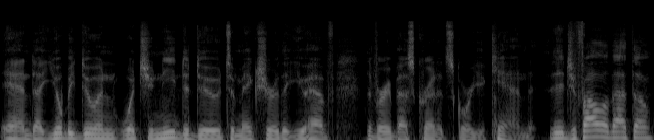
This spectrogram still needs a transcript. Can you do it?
and uh, you'll be doing what you need to do to make sure that you have the very best credit score you can. Did you follow that though?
